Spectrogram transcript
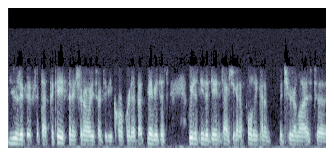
usually, if, if that's the case, then it should already start to be incorporated. But maybe just we just need the data to actually kind of fully kind of materialize to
